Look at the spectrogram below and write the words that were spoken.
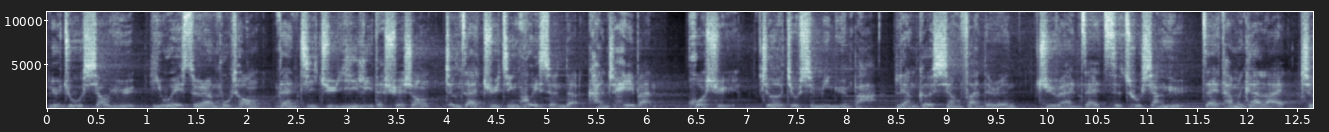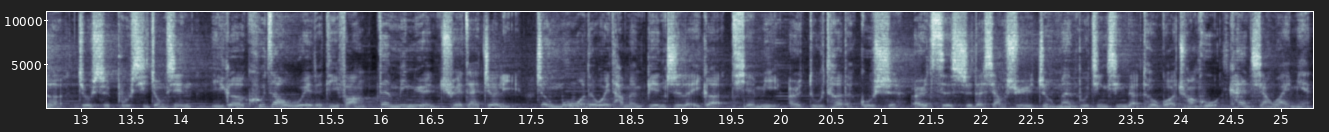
女主小鱼，一位虽然普通但极具毅力的学生，正在聚精会神地看着黑板。或许。这就是命运吧，两个相反的人居然在此处相遇，在他们看来，这就是补习中心，一个枯燥无味的地方，但命运却在这里，正默默地为他们编织了一个甜蜜而独特的故事。而此时的小旭正漫不经心地透过窗户看向外面，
